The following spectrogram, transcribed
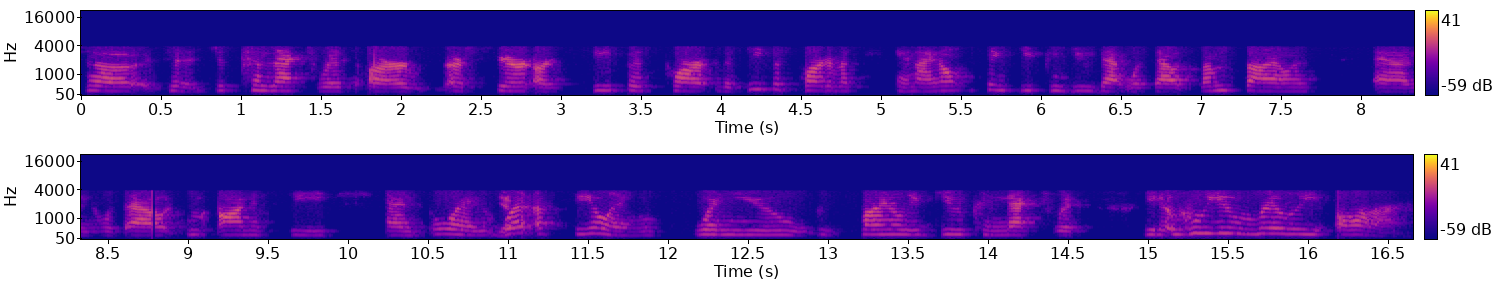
to to just connect with our our spirit, our deepest part, the deepest part of us. And I don't think you can do that without some silence and without some honesty. And boy, what a feeling when you finally do connect with, you know, who you really are.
